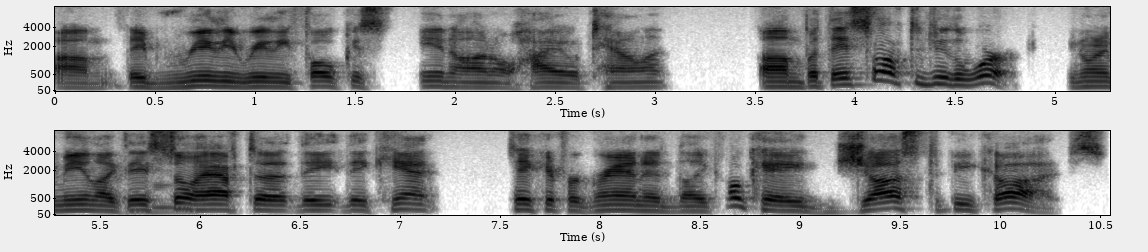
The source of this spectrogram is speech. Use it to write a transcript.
Um, they've really, really focused in on Ohio talent. Um, but they still have to do the work. You know what I mean? Like they mm-hmm. still have to, they they can't take it for granted, like, okay, just because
